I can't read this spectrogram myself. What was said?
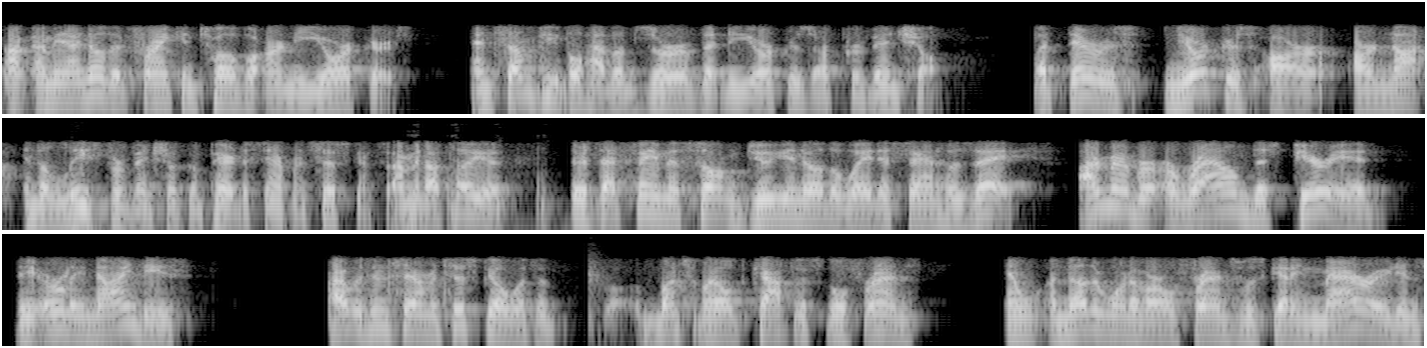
I mean, I know that Frank and Tova are New Yorkers. And some people have observed that New Yorkers are provincial. But there is New Yorkers are are not in the least provincial compared to San Franciscans. I mean, I'll tell you, there's that famous song, "Do You Know the Way to San Jose?" I remember around this period, the early '90s, I was in San Francisco with a bunch of my old Catholic school friends, and another one of our old friends was getting married in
